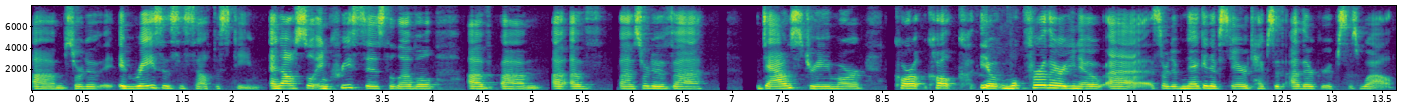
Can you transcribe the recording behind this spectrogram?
um, sort of it raises the self esteem and also increases the level of um, of, of sort of uh, downstream or you know further you know uh, sort of negative stereotypes of other groups as well.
